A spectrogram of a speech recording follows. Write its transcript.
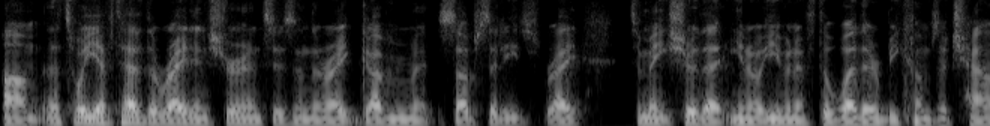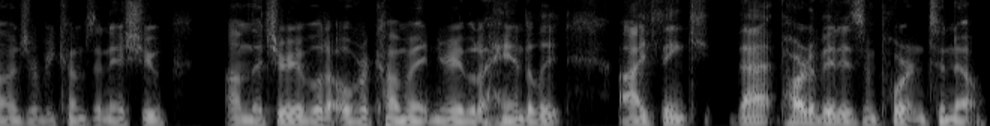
Um, that's why you have to have the right insurances and the right government subsidies, right? To make sure that, you know, even if the weather becomes a challenge or becomes an issue, um, that you're able to overcome it and you're able to handle it. I think that part of it is important to know.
